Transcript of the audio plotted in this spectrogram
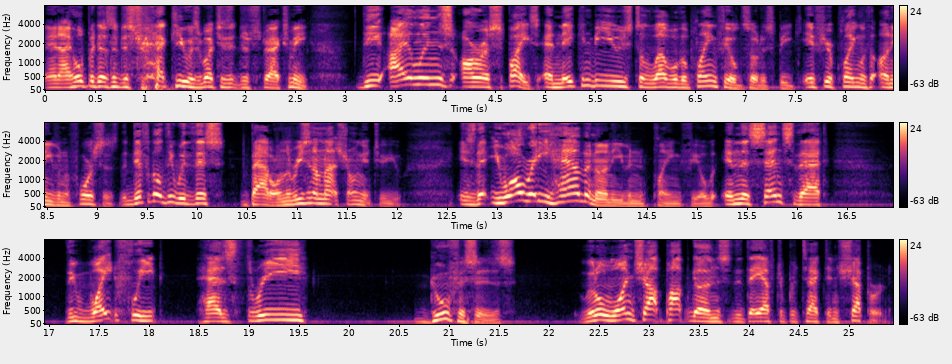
and I hope it doesn't distract you as much as it distracts me. The islands are a spice, and they can be used to level the playing field, so to speak, if you're playing with uneven forces. The difficulty with this battle, and the reason I'm not showing it to you, is that you already have an uneven playing field in the sense that the White Fleet has three goofuses, little one-shot pop guns that they have to protect and shepherd.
